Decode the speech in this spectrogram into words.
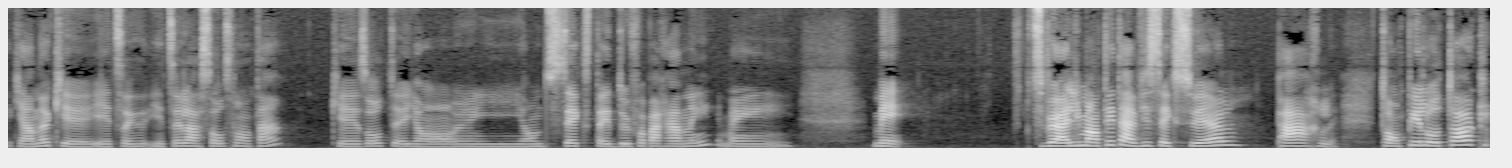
Fait qu'il y en a qui étirent, ils la sauce longtemps, que les autres, ils ont, ils ont du sexe peut-être deux fois par année, mais, tu veux alimenter ta vie sexuelle, parle. Ton pillow talk,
